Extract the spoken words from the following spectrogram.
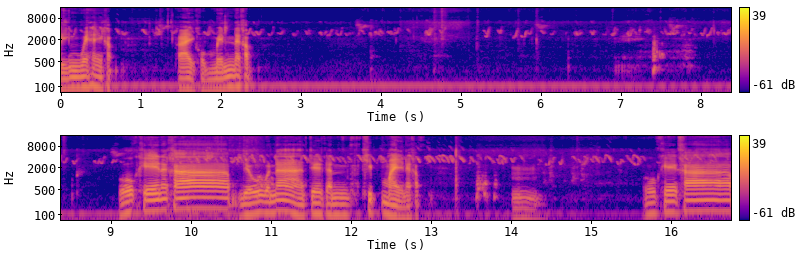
ลิงก์ไว้ให้ครับ ใต้คอมเมนต์นะครับ โอเคนะครับ เดี๋ยววันหน้าเจอกันคลิปใหม่นะครับ อืม โอเคครับ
